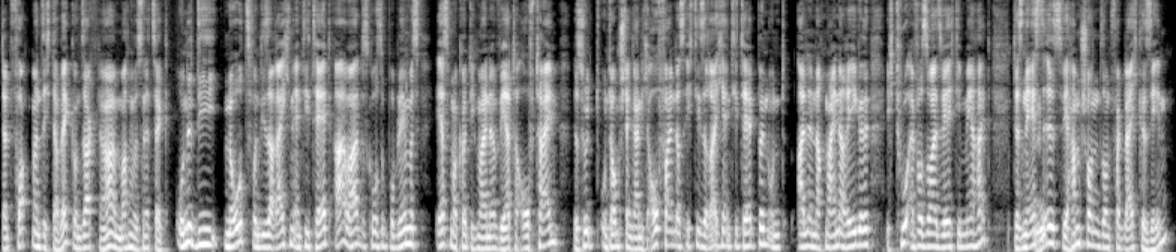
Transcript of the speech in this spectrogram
dann forkt man sich da weg und sagt, na, machen wir das Netzwerk ohne die Nodes von dieser reichen Entität, aber das große Problem ist, erstmal könnte ich meine Werte aufteilen. Es wird unter Umständen gar nicht auffallen, dass ich diese reiche Entität bin und alle nach meiner Regel, ich tue einfach so, als wäre ich die Mehrheit. Das nächste mhm. ist, wir haben schon so einen Vergleich gesehen.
